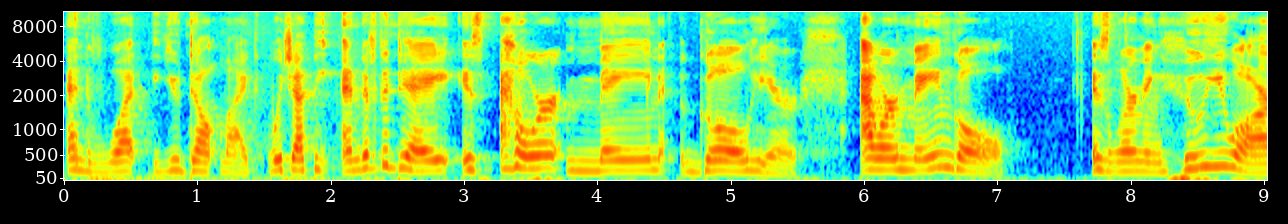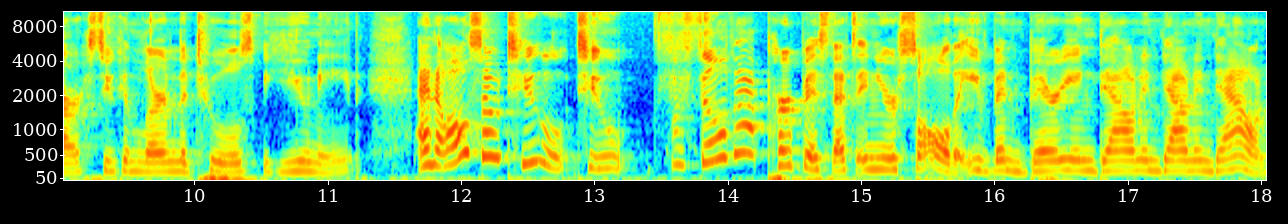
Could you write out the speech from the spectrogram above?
and what you don't like, which at the end of the day is our main goal here. Our main goal is learning who you are so you can learn the tools you need. And also too to fulfill that purpose that's in your soul that you've been burying down and down and down.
